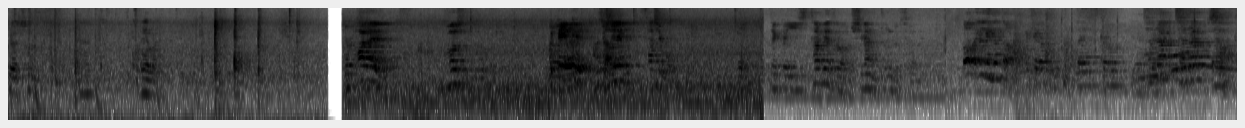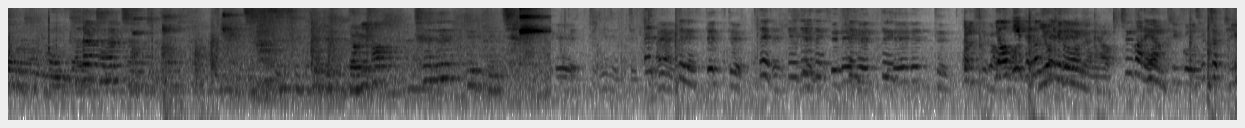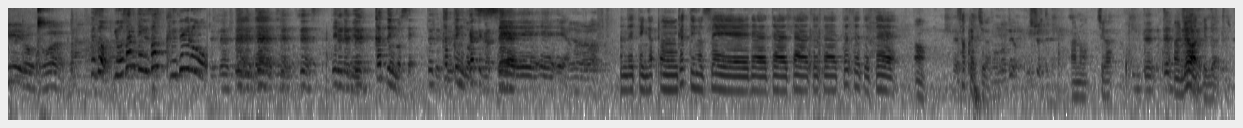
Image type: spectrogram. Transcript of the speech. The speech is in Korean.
그리고 손 고개만 저 팔에 두 번씩 이렇게 이렇게 90, 45 그러니까 이 스탑에서 시간이 좀더 있어야 돼 어 이거 괜찮다. 이렇게 해가지고. Let's go. 차작 차작 차. 차작 차작 차. 여기서 아니 밸런스가 여기 밸런스에서 이렇게 되는 게 아니라 출발해요. 손 짚고 살짝 뒤로 누워야 돼 그래서 이 상태에서 그대로 같은 곳에 같은 곳에 같은 곳 응, 같은 곳에 다다다다다다다다 어 섞여違うあの違ううん両合ってる両合ってる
